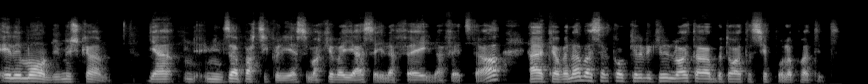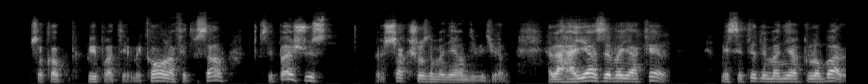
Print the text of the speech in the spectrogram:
élément du Mishkan, il y a une, mitzvah particulière, c'est marqué Vayas, il a fait, il a fait, etc. Mais quand on a fait tout ça, c'est pas juste chaque chose de manière individuelle. Mais c'était de manière globale.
